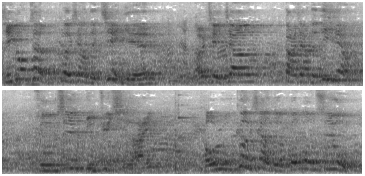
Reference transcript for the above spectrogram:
提供政府各项的建言，而且将大家的力量组织凝聚起来，投入各项的公共事务、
